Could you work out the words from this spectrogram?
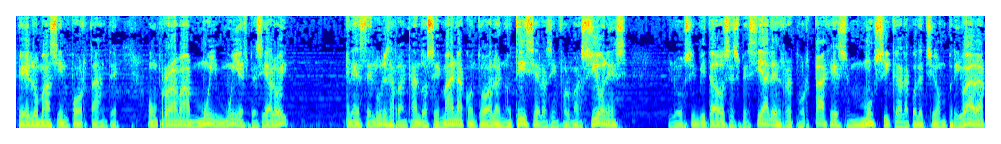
que es lo más importante. Un programa muy, muy especial hoy, en este lunes arrancando semana con todas las noticias, las informaciones, los invitados especiales, reportajes, música, la colección privada.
